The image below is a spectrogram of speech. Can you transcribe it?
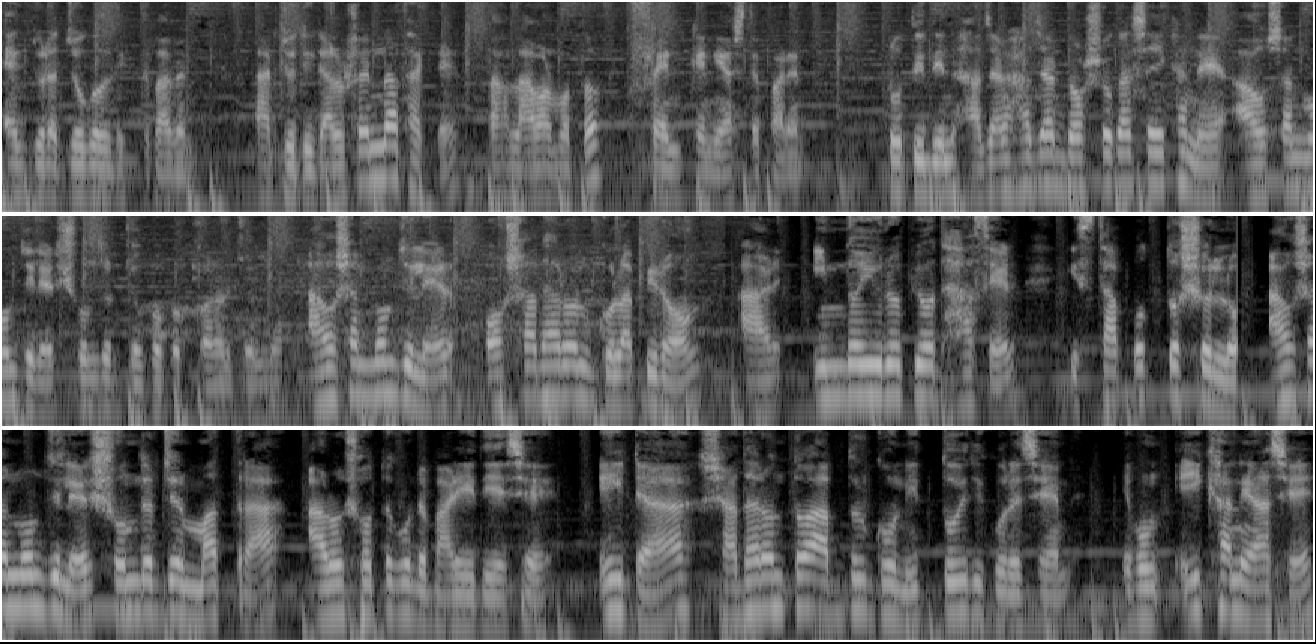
একজোড়া যোগল দেখতে পাবেন। আর যদি গার্লফ্রেন্ড না থাকে, তাহলে আমার মতো ফ্রেন্ডকে নিয়ে আসতে পারেন। প্রতিদিন হাজার হাজার দর্শক আসে এখানে আহসান মঞ্জিলের সৌন্দর্য উপভোগ করার জন্য। আহসান মঞ্জিলের অসাধারণ গোলাপি রং আর ইন্দো ইউরোপীয় ধাঁচের স্থাপত্য শৈল আহসান মঞ্জিলের সৌন্দর্যের মাত্রা আরও শতগুণে বাড়িয়ে দিয়েছে। এইটা সাধারণত আব্দুল গণিত তৈরি করেছেন। এবং এইখানে আছে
